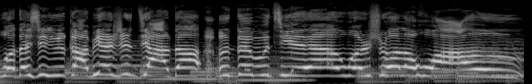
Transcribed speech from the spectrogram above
我的幸运卡片是假的，对不起，我说了谎。”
